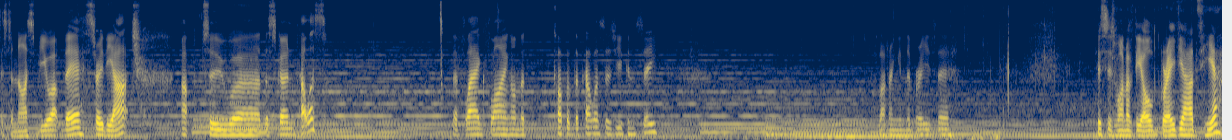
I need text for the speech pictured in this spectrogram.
Just a nice view up there through the arch up to uh, the Scone Palace. The flag flying on the top of the palace as you can see. Fluttering in the breeze there. This is one of the old graveyards here.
